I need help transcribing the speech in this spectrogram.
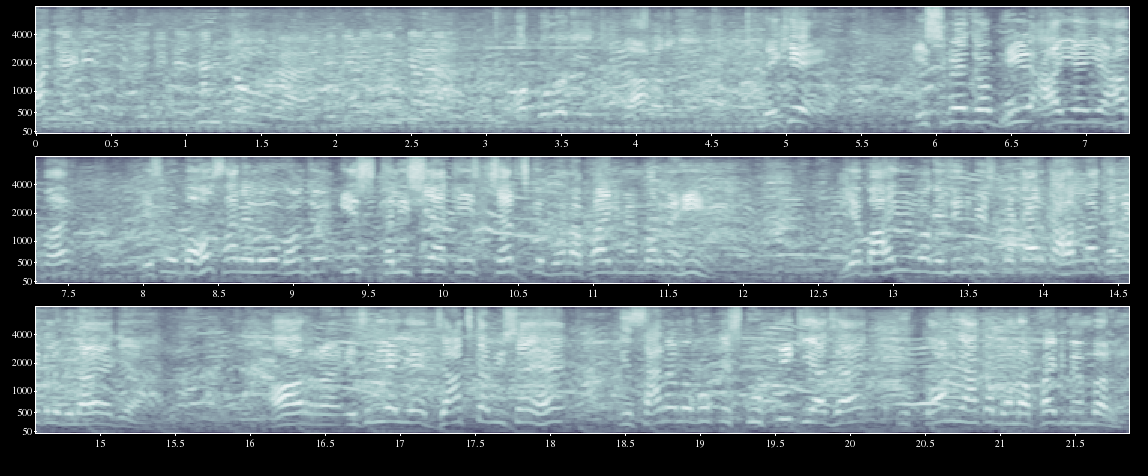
आज एजिटेशन क्यों हो रहा है? एजिटेशन क्या है? और बोलो जी देखिए इसमें जो भीड़ आई है यहाँ पर इसमें बहुत सारे लोग हैं जो इस कलिसिया के इस चर्च के बोनाफाइड मेंबर नहीं हैं। ये बाहरी लोग हैं जिनको इस प्रकार का हल्ला करने के लिए बुलाया गया है। और इसलिए ये जाँच का विषय है कि सारे लोगों को स्क्रूटनी किया जाए कि कौन यहाँ का बोनाफाइड मेंबर है।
